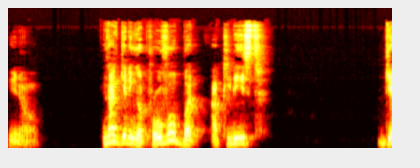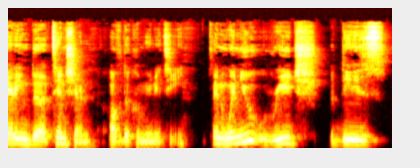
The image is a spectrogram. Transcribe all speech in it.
you know, not getting approval, but at least getting the attention of the community. And when you reach these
